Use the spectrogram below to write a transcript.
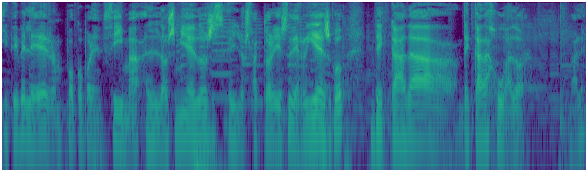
y debe leer un poco por encima los miedos y los factores de riesgo de cada, de cada jugador. ¿Vale?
